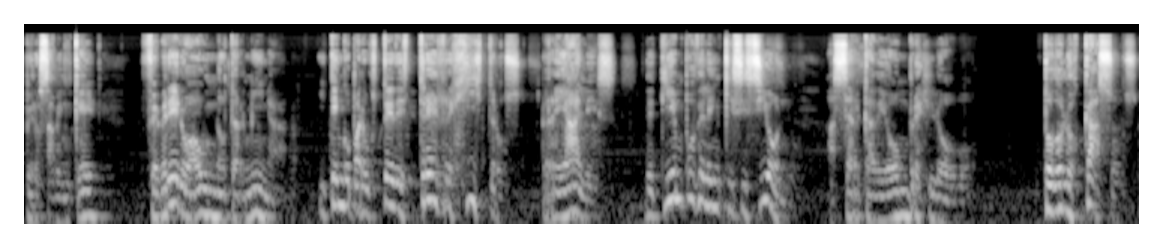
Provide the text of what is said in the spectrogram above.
Pero ¿saben qué? Febrero aún no termina y tengo para ustedes tres registros reales de tiempos de la Inquisición acerca de hombres lobo. Todos los casos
